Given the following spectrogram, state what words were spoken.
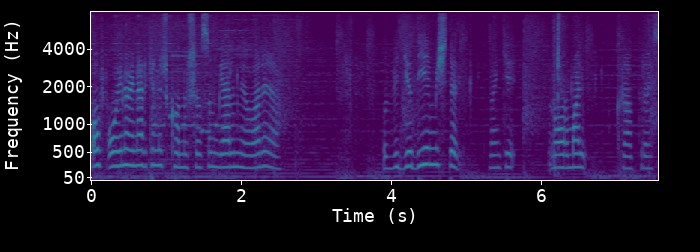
Of oyun oynarken hiç konuşasım gelmiyor var ya. Bu video değilmiş de sanki normal Craft Rice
